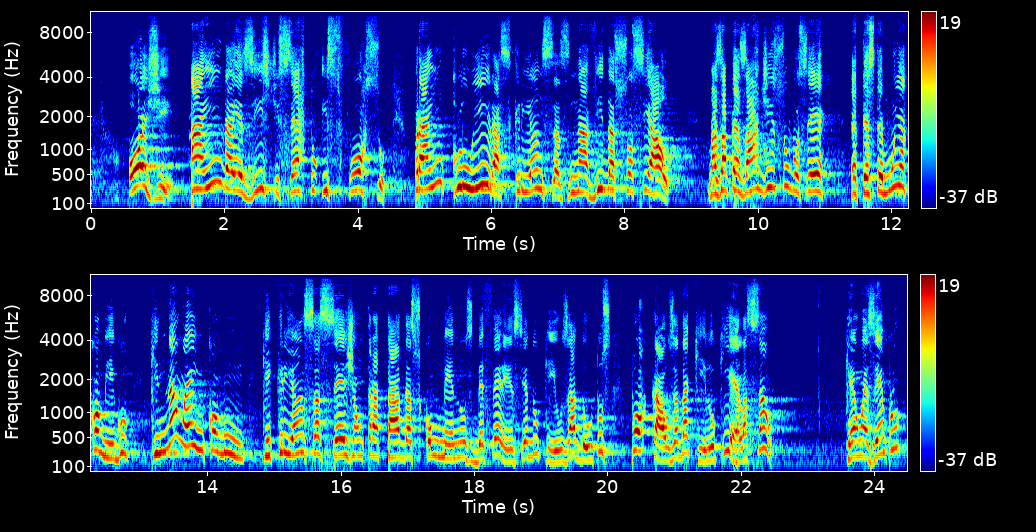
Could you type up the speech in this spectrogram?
Hoje, ainda existe certo esforço para incluir as crianças na vida social. Mas apesar disso, você é testemunha comigo que não é incomum que crianças sejam tratadas com menos deferência do que os adultos por causa daquilo que elas são. Quer um exemplo?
